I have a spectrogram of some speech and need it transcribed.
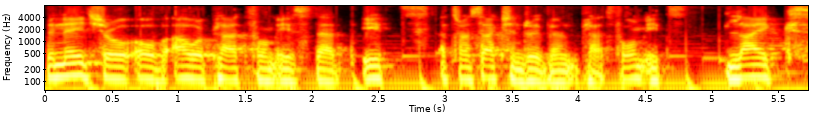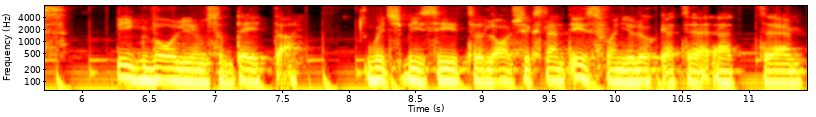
The nature of our platform is that it's a transaction driven platform. It likes big volumes of data, which BC to a large extent is when you look at, uh, at um,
